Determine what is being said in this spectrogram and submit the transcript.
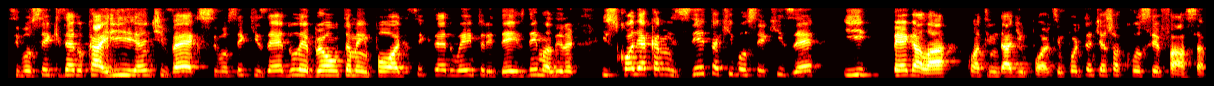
se você quiser do Kyrie, Antivex, se você quiser do LeBron também pode, se quiser do Anthony Davis, Damon Lillard, escolhe a camiseta que você quiser e pega lá com a Trindade Imports. O importante é só que você faça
